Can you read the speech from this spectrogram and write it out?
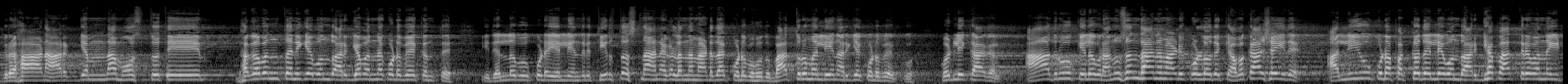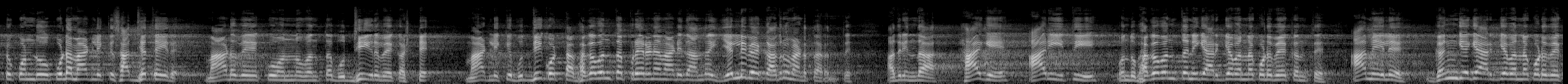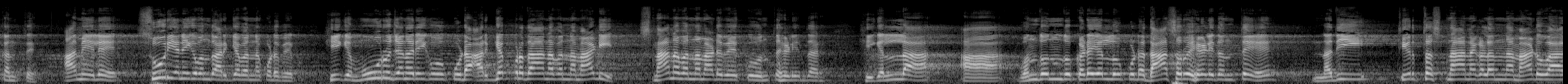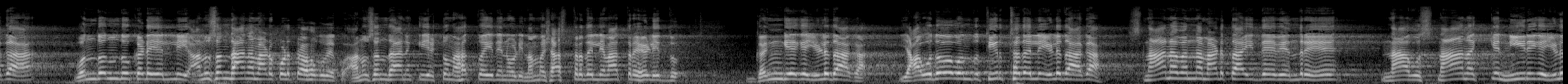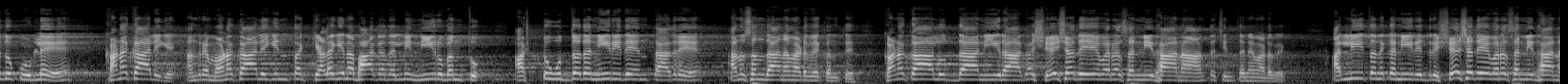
ಗೃಹಾಣಾರ್ಘ್ಯಂ ನಮೋಸ್ತುತೇ ಭಗವಂತನಿಗೆ ಒಂದು ಅರ್ಘ್ಯವನ್ನು ಕೊಡಬೇಕಂತೆ. ಇದೆಲ್ಲವೂ ಕೂಡ ಎಲ್ಲಿ ಅಂದರೆ ತೀರ್ಥ ಸ್ನಾನಗಳನ್ನು ಮಾಡಿದಾಗ ಕೊಡಬಹುದು. ಬಾತ್ರೂಮಲ್ಲಿ ಏನು ಅರ್ಘ್ಯ ಕೊಡಬೇಕು? ಕೊಡಲಿಕ್ಕಾಗಲ್ಲ. ಆದರೂ ಕೆಲವರು ಅನುಸಂಧಾನ ಮಾಡಿಕೊಳ್ಳೋದಕ್ಕೆ ಅವಕಾಶ ಇದೆ. ಅಲ್ಲಿಯೂ ಕೂಡ ಪಕ್ಕದಲ್ಲೇ ಒಂದು ಅರ್ಘ್ಯ ಪಾತ್ರವನ್ನು ಇಟ್ಟುಕೊಂಡು ಕೂಡ ಮಾಡಲಿಕ್ಕೆ ಸಾಧ್ಯತೆ ಇದೆ. ಮಾಡಬೇಕು ಅನ್ನುವಂಥ ಬುದ್ಧಿ ಇರಬೇಕಷ್ಟೇ. ಮಾಡಲಿಕ್ಕೆ ಬುದ್ಧಿ ಕೊಟ್ಟ ಭಗವಂತ ಪ್ರೇರಣೆ ಮಾಡಿದ ಅಂದರೆ ಎಲ್ಲಿ ಬೇಕಾದರೂ ಮಾಡ್ತಾರಂತೆ. ಅದರಿಂದ ಹಾಗೆ ಆ ರೀತಿ ಒಂದು ಭಗವಂತನಿಗೆ ಅರ್ಘ್ಯವನ್ನು ಕೊಡಬೇಕಂತೆ, ಆಮೇಲೆ ಗಂಗೆಗೆ ಅರ್ಘ್ಯವನ್ನು ಕೊಡಬೇಕಂತೆ, ಆಮೇಲೆ ಸೂರ್ಯನಿಗೆ ಒಂದು ಅರ್ಘ್ಯವನ್ನು ಕೊಡಬೇಕು. ಹೀಗೆ ಮೂರು ಜನರಿಗೂ ಕೂಡ ಅರ್ಘ್ಯ ಪ್ರದಾನವನ್ನು ಮಾಡಿ ಸ್ನಾನವನ್ನು ಮಾಡಬೇಕು ಅಂತ ಹೇಳಿದ್ದಾರೆ. ಹೀಗೆಲ್ಲ ಆ ಒಂದೊಂದು ಕಡೆಯಲ್ಲೂ ಕೂಡ ದಾಸರು ಹೇಳಿದಂತೆ ನದಿ ತೀರ್ಥ ಸ್ನಾನಗಳನ್ನು ಮಾಡುವಾಗ ಒಂದೊಂದು ಕಡೆಯಲ್ಲಿ ಅನುಸಂಧಾನ ಮಾಡಿಕೊಳ್ತಾ ಹೋಗಬೇಕು. ಅನುಸಂಧಾನಕ್ಕೆ ಎಷ್ಟು ಮಹತ್ವ ಇದೆ ನೋಡಿ, ನಮ್ಮ ಶಾಸ್ತ್ರದಲ್ಲಿ ಮಾತ್ರ ಹೇಳಿದ್ದು. ಗಂಗೆಗೆ ಇಳಿದಾಗ, ಯಾವುದೋ ಒಂದು ತೀರ್ಥದಲ್ಲಿ ಇಳಿದಾಗ ಸ್ನಾನವನ್ನು ಮಾಡ್ತಾ ಇದ್ದೇವೆ ಅಂದರೆ, ನಾವು ಸ್ನಾನಕ್ಕೆ ನೀರಿಗೆ ಇಳಿದು ಕೂಡಲೇ ಕಣಕಾಲಿಗೆ, ಅಂದರೆ ಮೊಣಕಾಲಿಗಿಂತ ಕೆಳಗಿನ ಭಾಗದಲ್ಲಿ ನೀರು ಬಂತು. ಅಷ್ಟು ಉದ್ದದ ನೀರಿದೆ ಅಂತಾದರೆ ಅನುಸಂಧಾನ ಮಾಡಬೇಕಂತೆ. ಕಣಕಾಲುದ್ದ ನೀರಾಗ ಶೇಷದೇವರ ಸನ್ನಿಧಾನ ಅಂತ ಚಿಂತನೆ ಮಾಡಬೇಕು. ಅಲ್ಲಿ ತನಕ ನೀರಿದ್ರೆ ಶೇಷದೇವರ ಸನ್ನಿಧಾನ,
